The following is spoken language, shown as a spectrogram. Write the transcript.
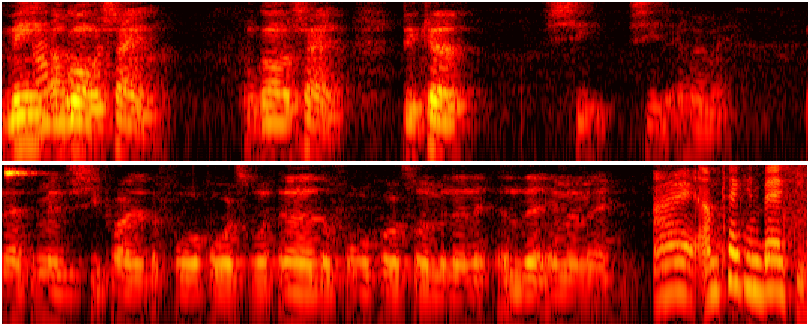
Me, I'm going with Shayna. I'm going with Shayna because she she's MMA. Not to mention she part of the four horse uh, the four horsewomen in the, in the MMA. All right, I'm taking Becky.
